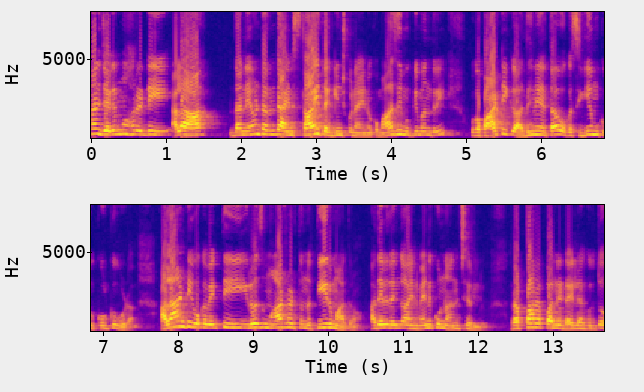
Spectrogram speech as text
కానీ జగన్మోహన్ రెడ్డి అలా దాన్ని ఏమంటారంటే ఆయన స్థాయి తగ్గించుకుని ఆయన ఒక మాజీ ముఖ్యమంత్రి ఒక పార్టీకి అధినేత ఒక సీఎంకు కొడుకు కూడా. అలాంటి ఒక వ్యక్తి ఈరోజు మాట్లాడుతున్న తీరు మాత్రం అదేవిధంగా ఆయన వెనుకున్న అనుచరులు రప్పారప్ప అనే డైలాగులతో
